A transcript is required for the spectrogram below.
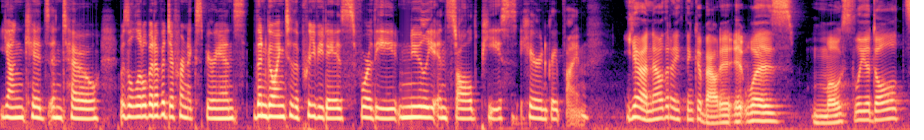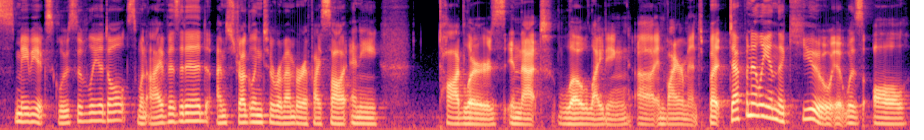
young kids in tow was a little bit of a different experience than going to the preview days for the newly installed piece here in Grapevine. Yeah, now that I think about it, it was mostly adults, maybe exclusively adults when I visited. I'm struggling to remember if I saw any toddlers in that low lighting uh, environment, but definitely in the queue, it was all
